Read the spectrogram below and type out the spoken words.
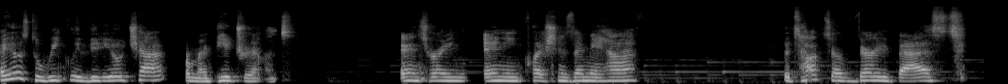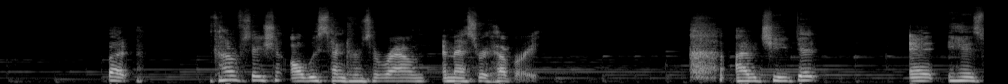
I host a weekly video chat for my Patreons, answering any questions they may have. The talks are very vast, but the conversation always centers around MS recovery. I've achieved it, and it has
